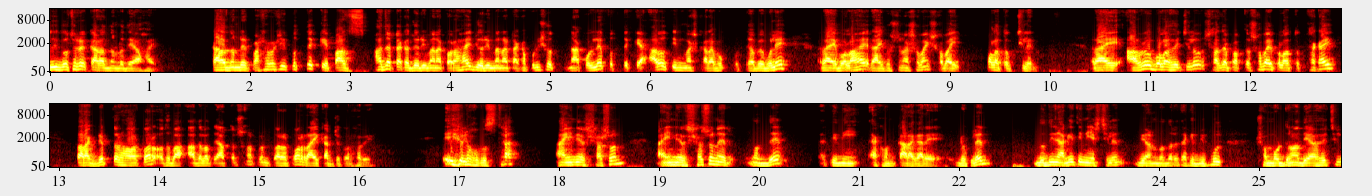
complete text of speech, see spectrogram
দুই বছরের কারাদণ্ড দেওয়া হয়। কারাদণ্ডের পাশাপাশি প্রত্যেককে পাঁচ হাজার টাকা জরিমানা করা হয়। জরিমানা টাকা পরিশোধ না করলে প্রত্যেককে আরও তিন মাস কারাভোগ করতে হবে বলে রায় বলা হয়। রায় ঘোষণার সময় সবাই পলাতক ছিলেন। রায় আরও বলা হয়েছিল, সাজাপ্রাপ্ত সবাই পলাতক থাকায় তারা গ্রেপ্তার হওয়ার পর অথবা আদালতে আত্মসমর্পণ করার পর রায় কার্যকর হবে। এই হলো অবস্থা। আইনের শাসন। আইনের শাসনের মধ্যে তিনি এখন কারাগারে ঢুকলেন। দুদিন আগে তিনি এসেছিলেন বিমানবন্দরে, তাকে বিপুল সম্বর্ধনা দেওয়া হয়েছিল।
